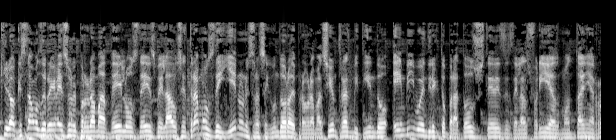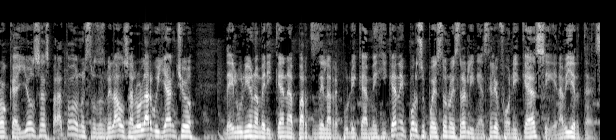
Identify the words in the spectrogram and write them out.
Quiero que estamos de regreso en el programa de Los Desvelados. Entramos de lleno en nuestra segunda hora de programación, transmitiendo en vivo, en directo para todos ustedes desde las frías montañas rocallosas, para todos nuestros desvelados a lo largo y ancho de la Unión Americana, partes de la República Mexicana y por supuesto nuestras líneas telefónicas siguen abiertas.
